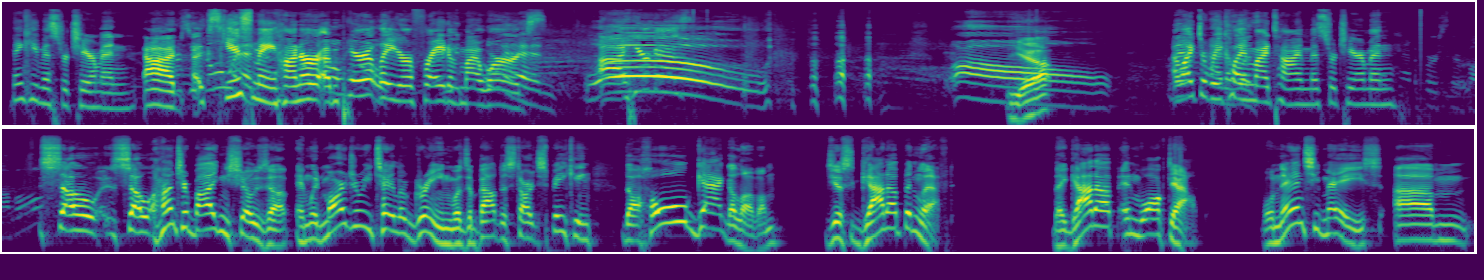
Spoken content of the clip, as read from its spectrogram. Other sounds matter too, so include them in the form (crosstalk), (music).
Thank you, Mr. Chairman. Uh, excuse going? me, Hunter. Apparently, you're afraid of my words. Uh, here goes. Oh. Yeah. I like to reclaim my time, Mr. Chairman. So, so Hunter Biden shows up, and when Marjorie Taylor Greene was about to start speaking, the whole gaggle of them just got up and left. They got up and walked out. Well, Nancy Mace, um,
